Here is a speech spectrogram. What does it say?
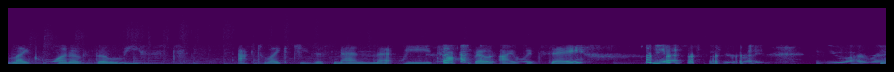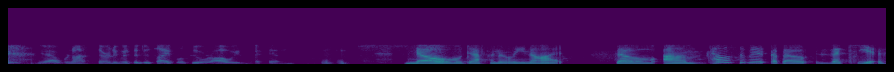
like one of the least act like Jesus men that we talked about, I would say. yes, you're right. You are right. Yeah, we're not starting with the disciples who were always with him. no, definitely not. So, um, tell us a bit about Zacchaeus.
